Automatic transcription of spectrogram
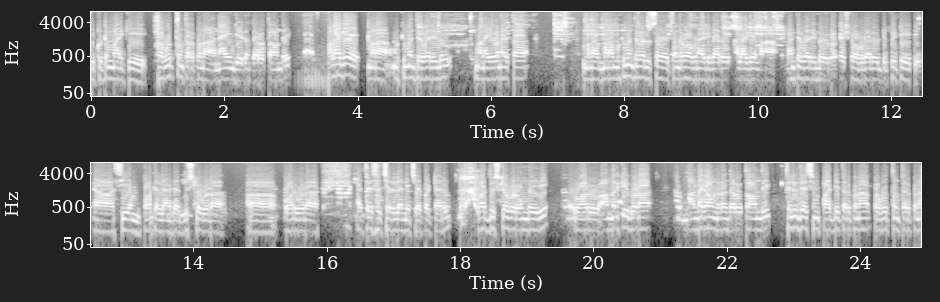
ఈ కుటుంబానికి ప్రభుత్వం తరఫున న్యాయం చేయడం జరుగుతూ ఉంది. అలాగే మన ముఖ్యమంత్రి వర్యులు మన యువనేత మన మన ముఖ్యమంత్రి వర్యులు చంద్రబాబు నాయుడు గారు అలాగే మన మంత్రివర్యులు లోకేష్ బాబు గారు డిప్యూటీ సీఎం పవన్ కళ్యాణ్ గారి దృష్టిలో కూడా వారు కూడా అత్యవసర చర్యలన్నీ చేపట్టారు. వారి దృష్టిలో కూడా ఉంది ఇది. వారు అందరికీ కూడా అండగా ఉండడం జరుగుతూ ఉంది తెలుగుదేశం పార్టీ తరపున ప్రభుత్వం తరఫున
